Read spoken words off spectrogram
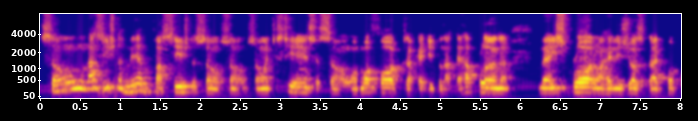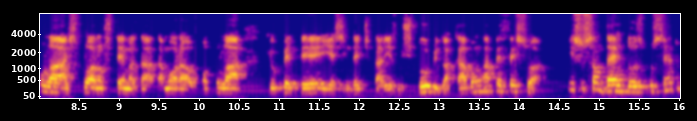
São nazistas mesmo, fascistas, são, são, são anti-ciência, são homofóbicos, acreditam na terra plana, né, exploram a religiosidade popular, exploram os temas da, da moral popular que o PT e esse identitarismo estúpido acabam aperfeiçoando. Isso são 10, 12%.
